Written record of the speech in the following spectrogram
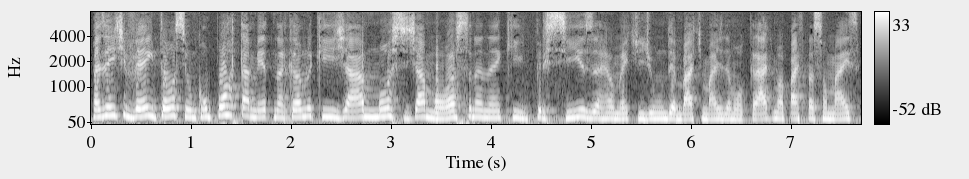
Mas a gente vê então assim um comportamento na Câmara que já mostra, já mostra né, que precisa realmente de um debate mais democrático, uma participação mais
